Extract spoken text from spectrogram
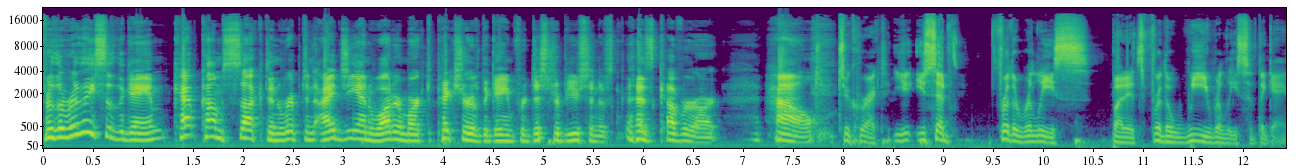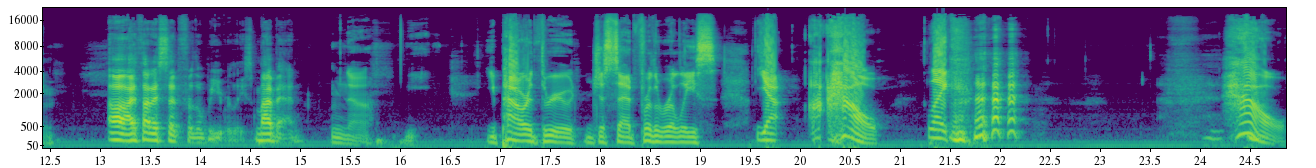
For the release of the game, Capcom sucked and ripped an IGN watermarked picture of the game for distribution as, as cover art. How? to correct. You you said for the release, but it's for the Wii release of the game. Oh, I thought I said for the Wii release. My bad. No. You powered through, just said for the release. Yeah, uh, how? Like, how?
